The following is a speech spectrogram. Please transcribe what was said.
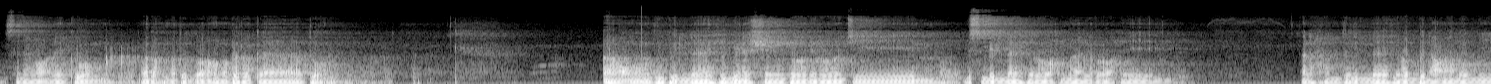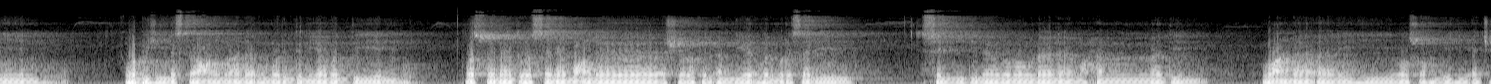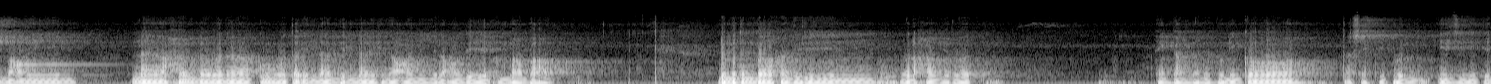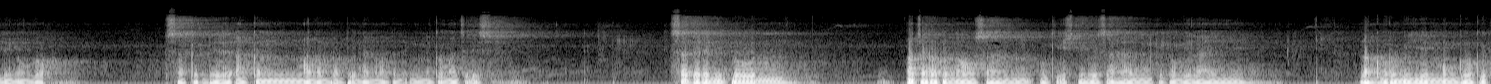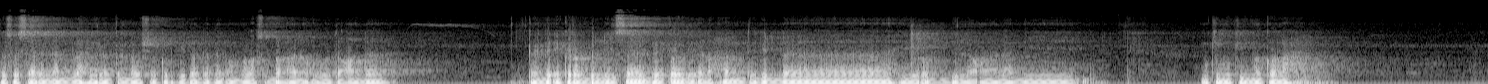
Assalamualaikum warahmatullahi wabarakatuh أعوذ بالله من الشيطان الرجيم بسم الله الرحمن الرحيم الحمد لله رب العالمين وبه نستعين على أمور الدنيا والدين والصلاة والسلام على أشرف الأنبياء والمرسلين سيدنا ومولانا محمد وعلى آله وصحبه أجمعين. لا حول ولا قوة إلا بالله العلي العظيم. أما بعد. دمتم برا حاضرين والحاضرات إن كان لنبنكو تسهدبن إذن الله sakit akan malam rembulan wonten ing menika majelis. Saderengipun acara pengawasan ugi istiwasahan kita milai. Langkung rumiyin monggo kita sesarengan lahiraken syukur kita datang Allah Subhanahu wa taala kangge ikrar bil lisan biqauli alhamdulillahi rabbil alamin. Mugi-mugi makalah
